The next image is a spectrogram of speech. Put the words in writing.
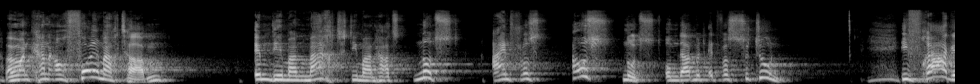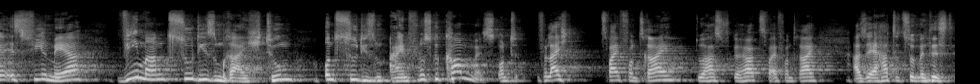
Aber man kann auch Vollmacht haben, indem man Macht, die man hat, nutzt, Einfluss ausnutzt, um damit etwas zu tun. Die Frage ist vielmehr, wie man zu diesem Reichtum und zu diesem Einfluss gekommen ist. Und vielleicht zwei von drei, du hast gehört, zwei von drei. Also er hatte zumindest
